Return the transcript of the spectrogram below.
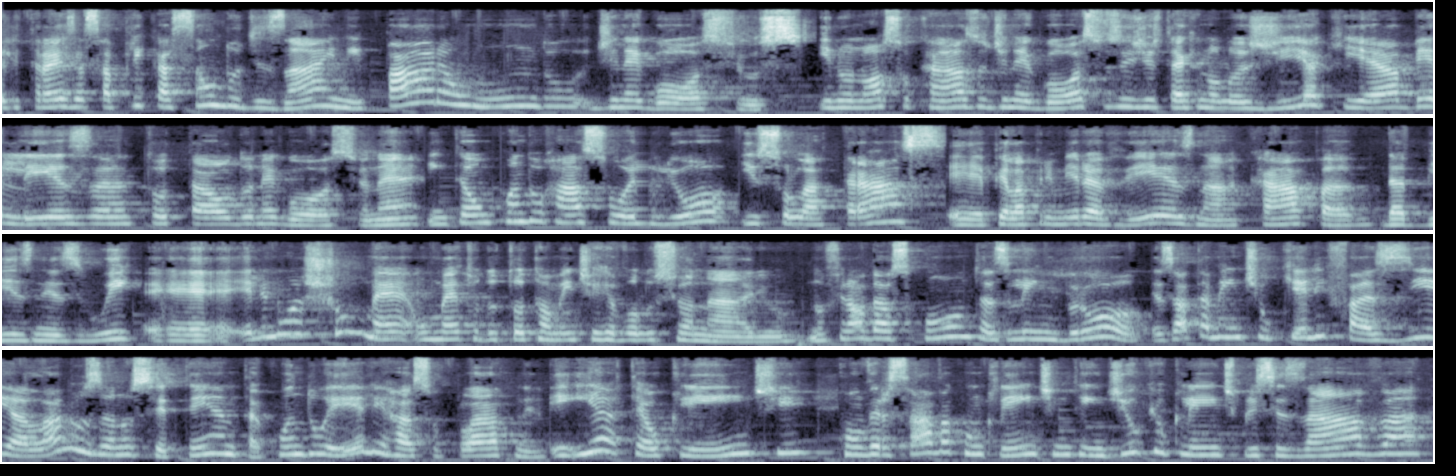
ele traz essa aplicação do design para o mundo de negócios. E no nosso caso, de negócios e de tecnologia, que é a beleza total do negócio, né? Então, quando o Raço olhou isso lá atrás, é, pela primeira vez na capa da Business Week, é, ele não achou um, um método totalmente revolucionário. No final das contas, lembrou exatamente o que ele fazia lá nos anos 70, quando ele, Raço Plattner, ia até o cliente, conversava com o cliente, entendia o que o cliente precisava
